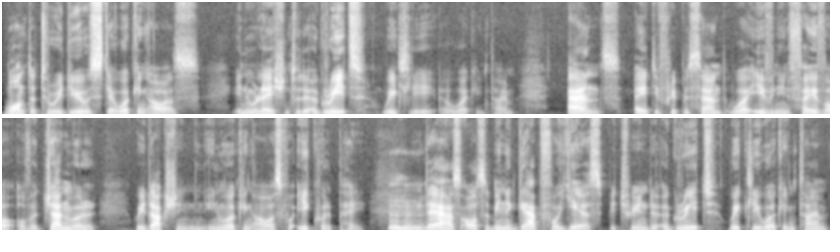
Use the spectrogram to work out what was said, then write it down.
wanted to reduce their working hours in relation to the agreed weekly uh, working time. And 83% were even in favor of a general reduction in, in working hours for equal pay. And there has also been a gap for years between the agreed weekly working time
